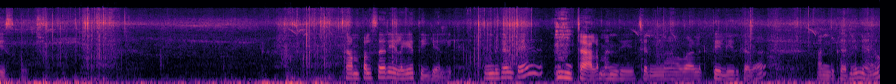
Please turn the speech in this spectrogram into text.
చేసుకోవచ్చు. కంపల్సరీ ఇలాగే తీయాలి. ఎందుకంటే చాలామంది చిన్న వాళ్ళకి తెలియదు కదా. అందుకని నేను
